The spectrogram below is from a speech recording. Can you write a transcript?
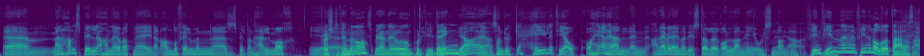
Um, men han spiller Han har jo vært med i den andre filmen, eh, så spilte han Helmer. I, Første filmen òg spiller han jo sånn politidreng. Ja, ja, så han dukker hele tida opp. Og her er han en Han er vel en av de større rollene i Olsenbanden. Ja, fin, fin, mm. fin rolle, dette her, altså.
